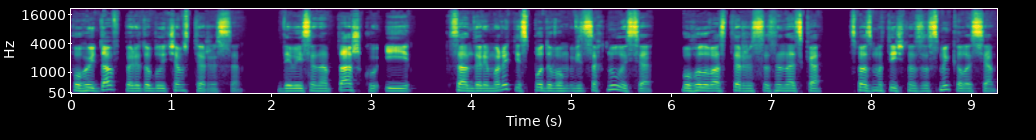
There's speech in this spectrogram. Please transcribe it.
погойдав перед обличчям Стержеса. Дивися на пташку, і. Ксандер і Моретті з подивом відсахнулися, бо голова Стержеса зненацька спазматично засмикалася,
